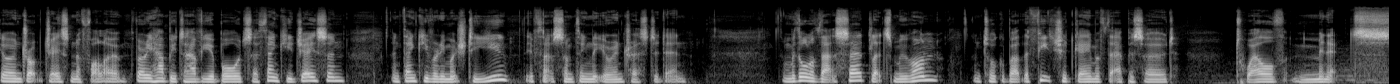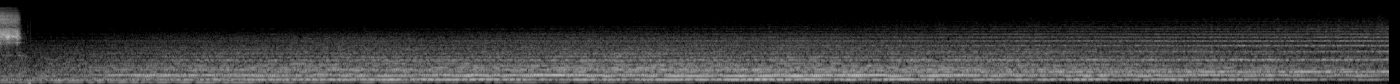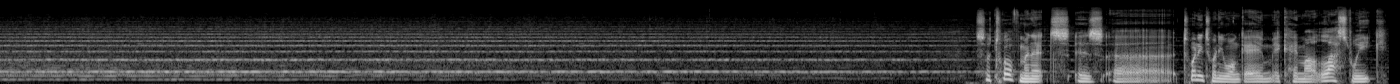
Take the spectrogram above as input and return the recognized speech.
Go and drop Jason a follow. Very happy to have you aboard, so thank you, Jason, and thank you very much to you if that's something that you're interested in. And with all of that said, let's move on and talk about the featured game of the episode 12 Minutes. So 12 Minutes is uh, a 2021 game. It came out last week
